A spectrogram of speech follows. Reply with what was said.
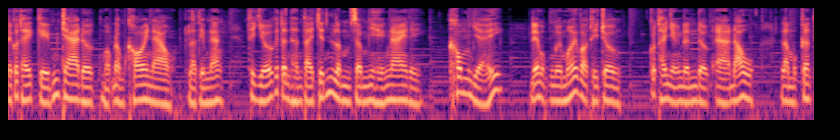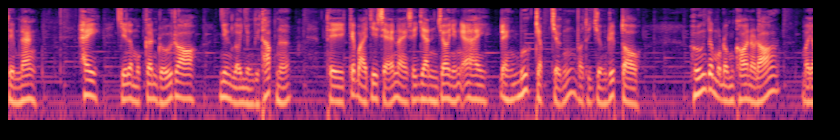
để có thể kiểm tra được một đồng coin nào là tiềm năng. Thì giữa cái tình hình tài chính lùm xùm như hiện nay thì không dễ để một người mới vào thị trường có thể nhận định được à đâu là một kênh tiềm năng hay, chỉ là một kênh rủi ro, nhưng lợi nhuận thì thấp nữa. Thì cái bài chia sẻ này sẽ dành cho những ai đang bước chập chững vào thị trường crypto. Hướng tới một đồng coin nào đó mà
